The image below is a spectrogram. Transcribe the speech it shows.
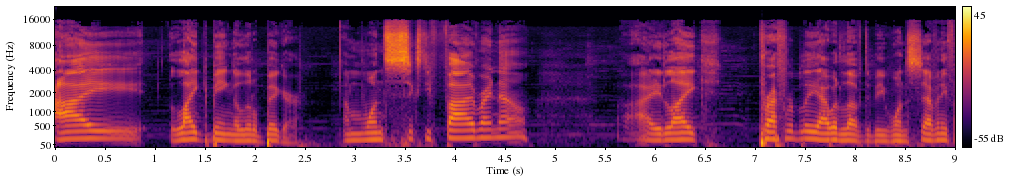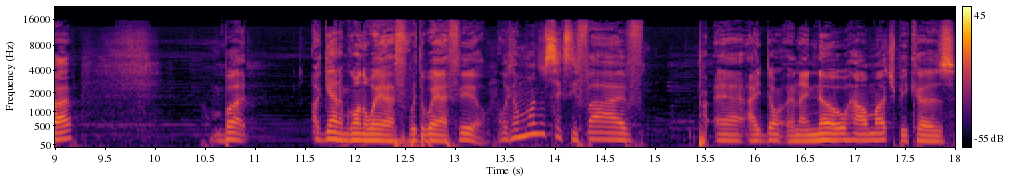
I like being a little bigger. I'm 165 right now. I like, preferably, I would love to be 175. But again, I'm going the way I, with the way I feel. Like I'm 165. Uh, I don't, and I know how much because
